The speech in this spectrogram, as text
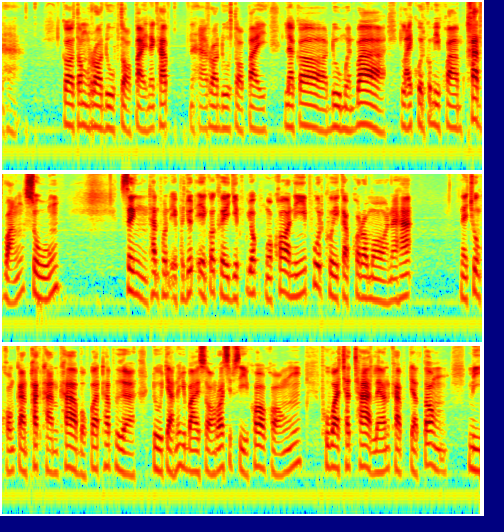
นะฮะก็ต้องรอดูต่อไปนะครับ นะฮะรอดูต่อไป แล้วก็ดูเหมือนว่าหลายคนก็มีความคาดหวังสูง ซึ่งท่านพลเอกประยุทธ์เองก็เคยหยิบยกหัวข้อนี้พูดคุยกับคอรมอนะฮะในช่วงของการพักทานข้าวบอกว่าถ้าเผื่อดูจากนโยบาย 214 ข้อของผู้ว่าชัดชาติแล้วนะครับ จะต้องมี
